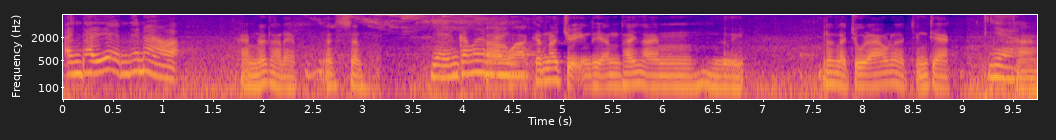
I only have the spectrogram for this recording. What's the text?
Anh thấy em thế nào ạ em rất là đẹp rất xinh. Dạ em cảm ơn à, anh qua cách nói chuyện thì anh thấy là em người rất là chu đáo rất là chững chạc. Dạ. À,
